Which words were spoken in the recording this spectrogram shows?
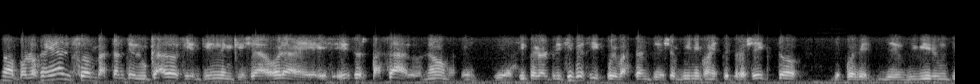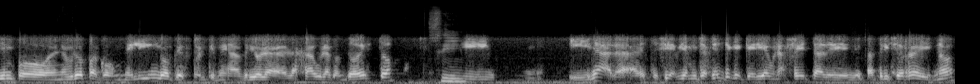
No, por lo general son bastante educados y entienden que ya ahora eso es pasado, ¿no? Este, así, pero al principio sí fue bastante. Yo vine con este proyecto después de, vivir un tiempo en Europa con Melingo, que fue el que me abrió la, jaula con todo esto. Sí. Y, nada, este, sí, había mucha gente que quería una feta de Patricio Rey, ¿no?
